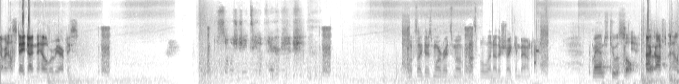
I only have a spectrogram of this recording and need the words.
Everyone else stay down the hill where we are, please. There's so much GNT up there. Looks like there's more red smoke, possible another strike inbound. Command to assault. Back Uh, off from the hill.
